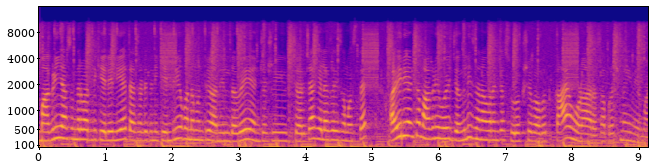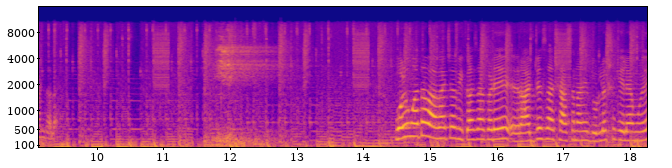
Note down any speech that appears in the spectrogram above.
मागणी या संदर्भातली केलेली आहे. त्यासाठी त्यांनी केंद्रीय वनमंत्री अनिल दवे यांच्याशी चर्चा केल्याचंही समजतंय. अहिर यांच्या मागणीमुळे जंगली जनावरांच्या सुरक्षेबाबत काय होणार असा प्रश्नही निर्माण झाला वळूमाता वाघाच्या विकासाकडे राज्य शासनाने दुर्लक्ष केल्यामुळे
